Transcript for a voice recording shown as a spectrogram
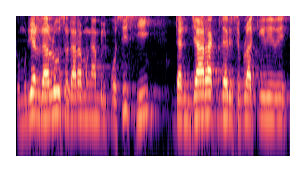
Kemudian lalu saudara mengambil posisi dan jarak dari sebelah kiri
